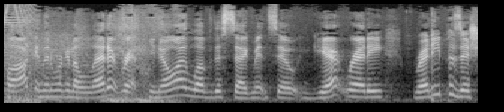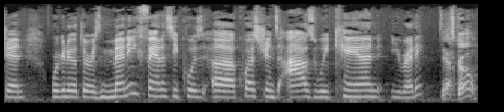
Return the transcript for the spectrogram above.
clock, and then we're going to let it rip. You know I love this segment, so get ready, ready position. We're going to go through as many fantasy quiz, uh, questions as we can. You ready? Let's go.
